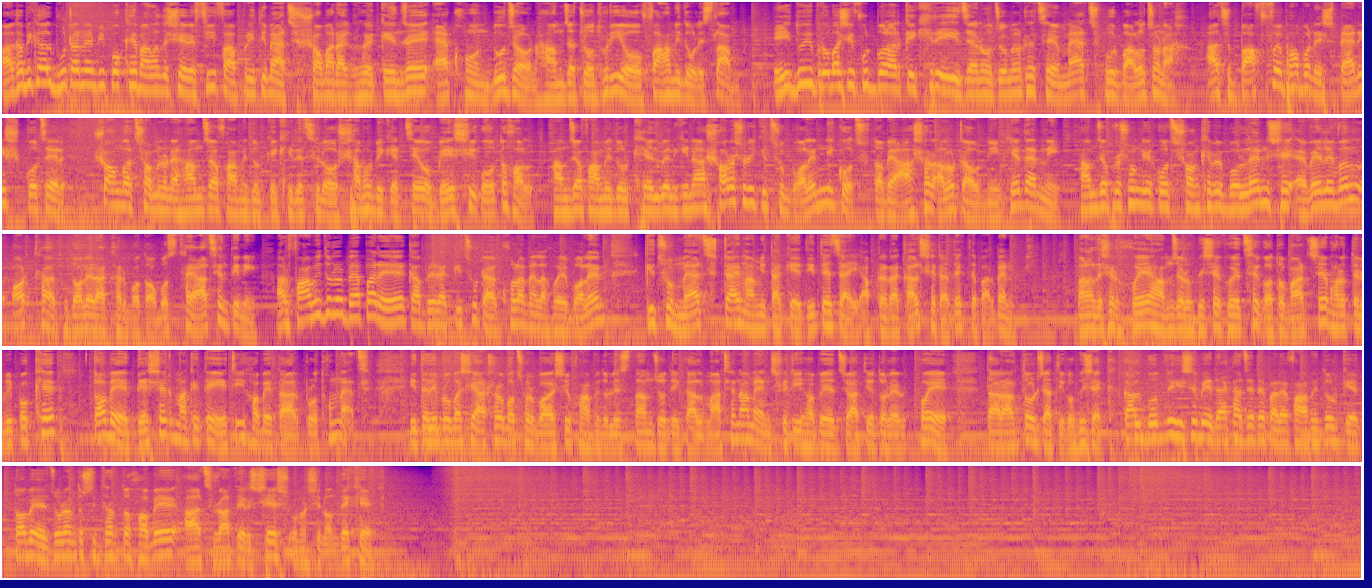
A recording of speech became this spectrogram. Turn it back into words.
আগামীকাল ভুটানের বিপক্ষে বাংলাদেশের ফিফা প্রীতি ম্যাচ সবার আগ্রহের কেন্দ্রে এখন দুজন, হামজা চৌধুরী ও ফাহমিদুল ইসলাম। এই দুই প্রবাসী ফুটবলারকে ঘিরেই যেন জমে উঠেছে ম্যাচ পূর্ব আলোচনা। আজ বাফে ভবনে স্প্যানিশ কোচের সংবাদ সম্মেলনে হামজা ফাহমিদুলকে ঘিরে ছিল স্বাভাবিকের চেয়েও বেশি কৌতূহল। হামজা ফাহমিদুল খেলবেন কিনা সরাসরি কিছু বলেননি কোচ, তবে আশার আলোটাও নিভিয়ে দেননি। হামজা প্রসঙ্গে কোচ সংক্ষেপে বললেন, সে অ্যাভেলেবল অর্থাৎ দলে রাখার মতো অবস্থায় আছেন তিনি। আর ফাহমিদুলের ব্যাপারে কাবরেরা কিছুটা খোলামেলা হয়ে বলেন কিছু ম্যাচ টাইম আমি তাকে দিতে চাই। আপনারা কাল সেটা দেখতে পারবেন। বাংলাদেশের হয়ে হামজার অভিষেক হয়েছে গত মার্চে ভারতের বিপক্ষে। তবে দেশের মাটিতে এটি হবে তার প্রথম ম্যাচ ইতালি প্রবাসী আঠারো বছর বয়সী ফাহমিদুল ইসলাম যদি কাল মাঠে নামেন, সেটি হবে জাতীয় দলের হয়ে তার আন্তর্জাতিক অভিষেক। কাল বদলি হিসেবে দেখা যেতে পারে ফাহমিদুলকে, তবে চূড়ান্ত সিদ্ধান্ত হবে আজ রাতের শেষ অনুশীলন দেখে।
